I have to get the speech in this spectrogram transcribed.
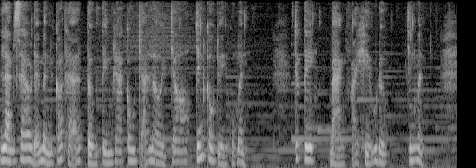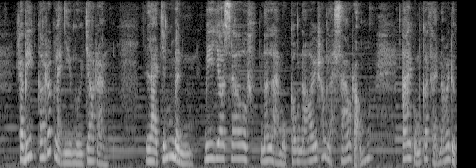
làm sao để mình có thể tự tìm ra câu trả lời cho chính câu chuyện của mình? Trước tiên, bạn phải hiểu được chính mình. Kha biết có rất là nhiều người cho rằng là chính mình, be yourself, nó là một câu nói rất là sáo rỗng, ai cũng có thể nói được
